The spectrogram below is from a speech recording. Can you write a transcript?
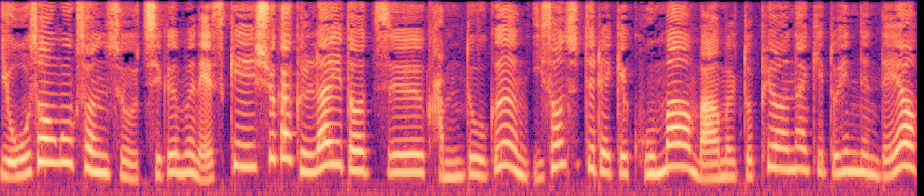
이 오성옥 선수 지금은 SK 슈가 글라이더즈 감독은 이 선수들에게 고마운 마음을 또 표현하기도 했는데요.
